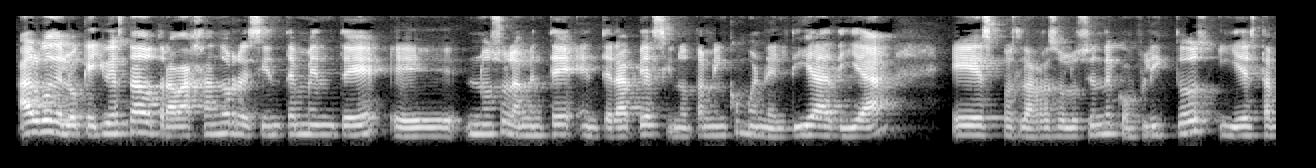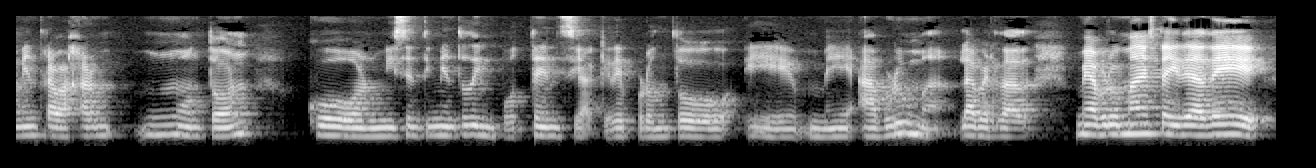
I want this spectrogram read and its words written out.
algo de lo que yo he estado trabajando recientemente, eh, no solamente en terapia, sino también como en el día a día, es pues la resolución de conflictos y es también trabajar un montón con mi sentimiento de impotencia que de pronto eh, me abruma, la verdad. Me abruma esta idea de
